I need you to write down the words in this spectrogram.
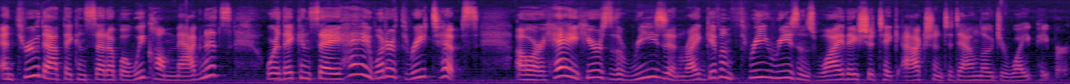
And through that, they can set up what we call magnets, where they can say, hey, what are three tips? Or, hey, here's the reason, right? Give them three reasons why they should take action to download your white paper.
